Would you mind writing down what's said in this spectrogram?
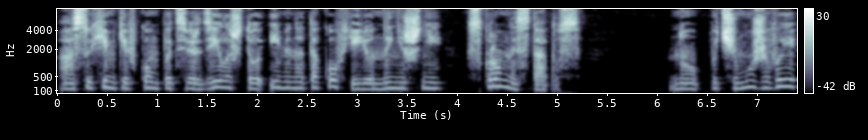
а сухим кивком подтвердила, что именно таков ее нынешний скромный статус — «Но почему же вы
